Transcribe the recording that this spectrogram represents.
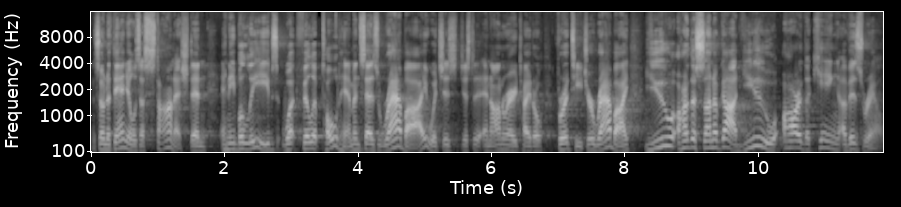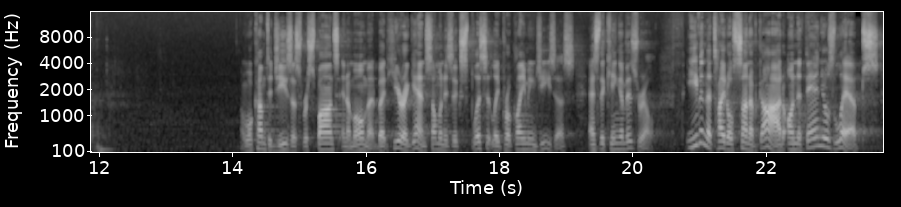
And so Nathanael is astonished and, and he believes what Philip told him and says, Rabbi, which is just an honorary title for a teacher, Rabbi, you are the Son of God. You are the King of Israel. And we'll come to Jesus' response in a moment, but here again, someone is explicitly proclaiming Jesus as the King of Israel. Even the title Son of God on Nathanael's lips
